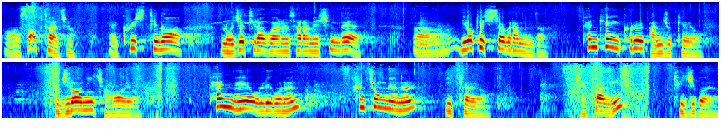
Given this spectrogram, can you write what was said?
어, 소프트하죠. 네, 크리스티나 로제티라고 하는 사람의 시인데, 어, 이렇게 시작을 합니다. 팬케이크를 반죽해요. 부지런히 저어요. 팬 위에 올리고는 한쪽 면을 익혀요. 재빨리 뒤집어요.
